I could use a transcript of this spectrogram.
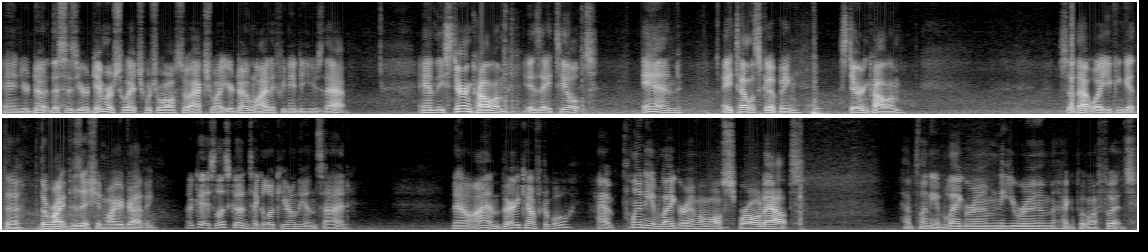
And your this is your dimmer switch, which will also actuate your dome light if you need to use that. And the steering column is a tilt and a telescoping steering column. So that way you can get the the right position while you're driving. Okay so let's go ahead and take a look here on the inside. Now I am very comfortable. I have plenty of leg room. I'm all sprawled out. Have plenty of leg room knee room. I can put my foot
